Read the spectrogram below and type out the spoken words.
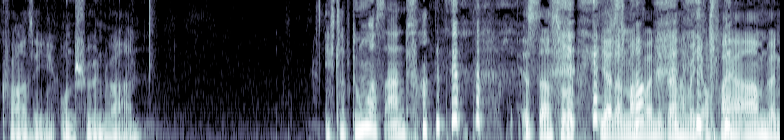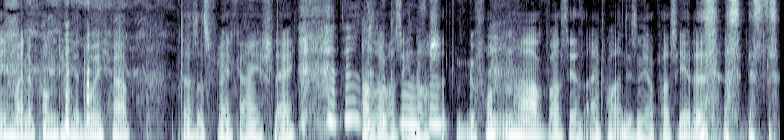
quasi unschön waren. Ich glaube, du musst anfangen. Ist das so? Ja, dann machen wir, dann habe ich auch Feierabend, wenn ich meine Punkte hier durch habe. Das ist vielleicht gar nicht schlecht. Also was ich noch gefunden habe, was jetzt einfach in diesem Jahr passiert ist, das ist,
